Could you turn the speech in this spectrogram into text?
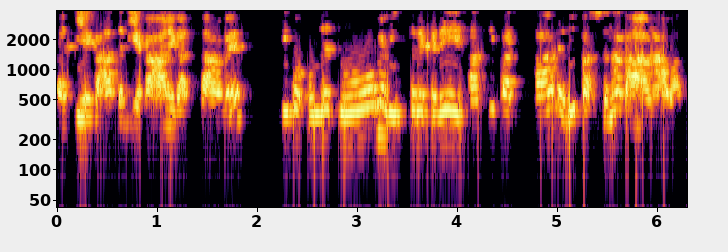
30 40 කාලේ ගත්තාම ඒක හොඳටම විස්තර කරේ සතිපට්ඨාන විපස්සනා භාවනාවක්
